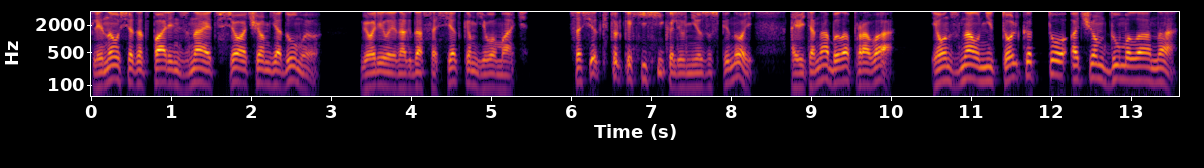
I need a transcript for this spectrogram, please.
Клянусь, этот парень знает все, о чем я думаю, — говорила иногда соседкам его мать. Соседки только хихикали у нее за спиной, а ведь она была права, и он знал не только то, о чем думала она.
